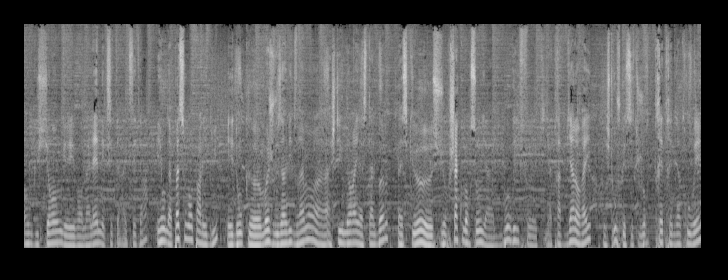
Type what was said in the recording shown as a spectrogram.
Angus Young et Van Halen, etc., etc. Et on n'a pas souvent parlé de lui. Et donc, euh, moi, je vous invite vraiment à acheter une oreille à cet album, parce que euh, sur chaque morceau, il y a un bon riff qui attrape bien l'oreille. Et je trouve que c'est toujours très très bien trouvé.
